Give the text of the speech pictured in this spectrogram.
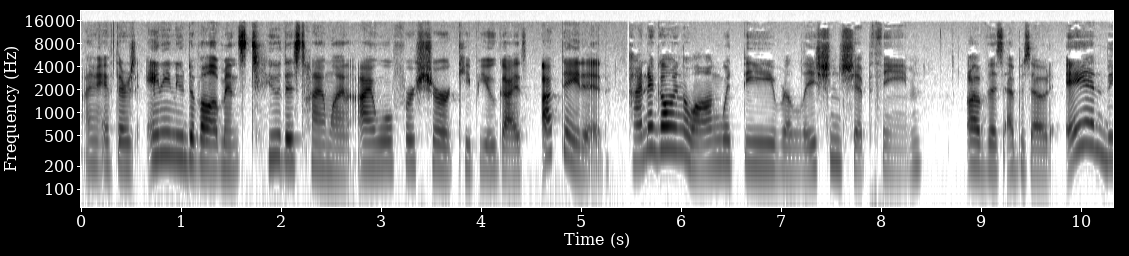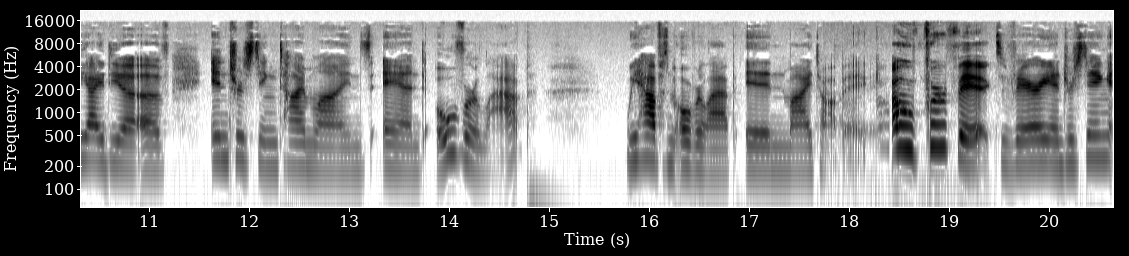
I mean, if there's any new developments to this timeline, I will for sure keep you guys updated. kind of going along with the relationship theme of this episode and the idea of interesting timelines and overlap, we have some overlap in my topic. Oh, perfect. It's very interesting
